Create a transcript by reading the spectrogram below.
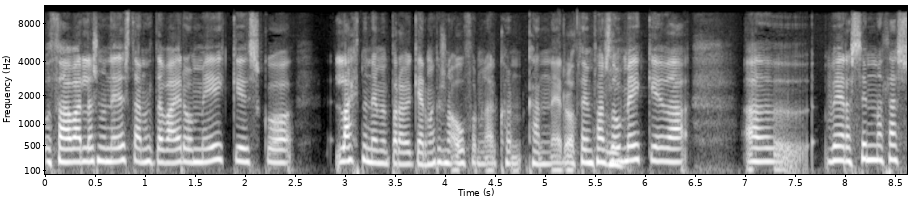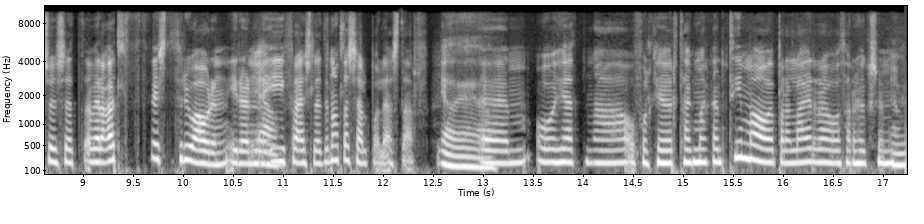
og það var alveg svona neðurstæðan að þetta væri og mikið sko læknanemi bara við gerum eitthvað svona óformlegar kann- kannir og þeim fannst Mm. mm. mikið að að vera að sinna þessu sett, að vera öll fyrst þrjú árin í rauninni Já. í fræðslu, þetta er náttúrulega sjálfbálega starf. Já, já, já, um, og hérna og fólk hefur takmarkan tíma og er bara að læra og þarf að hugsa um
